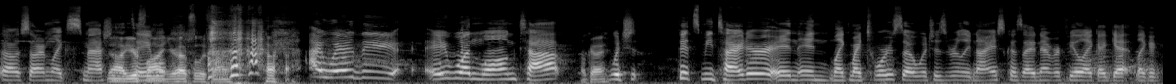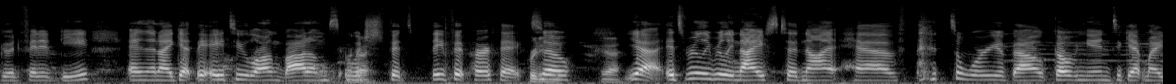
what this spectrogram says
Oh, sorry, I'm like smashing no, the you're table. fine. You're absolutely fine. I wear the A1 long top, Okay. which fits me tighter and, and like my torso, which is really nice because I never feel like I get like a good fitted gi. And then I get the A2 long bottoms, which fits they fit perfect. Pretty so neat. Yeah. yeah, it's really really nice to not have to worry about going in to get my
